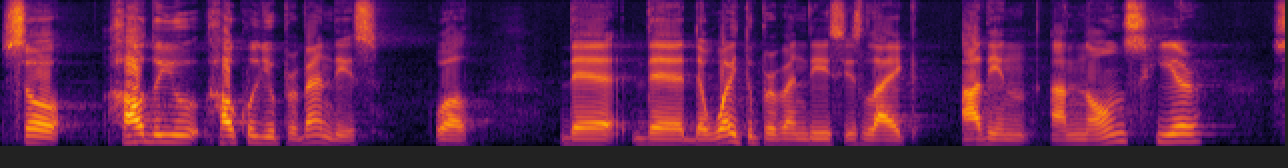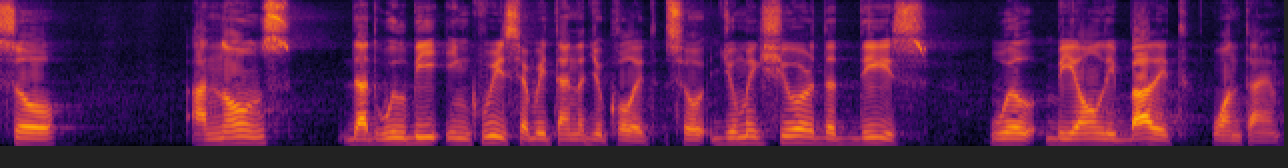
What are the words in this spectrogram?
So how do you, how could you prevent this? Well, the, the, the way to prevent this is like adding a nonce here. So a nonce that will be increased every time that you call it. So you make sure that this will be only valid one time.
